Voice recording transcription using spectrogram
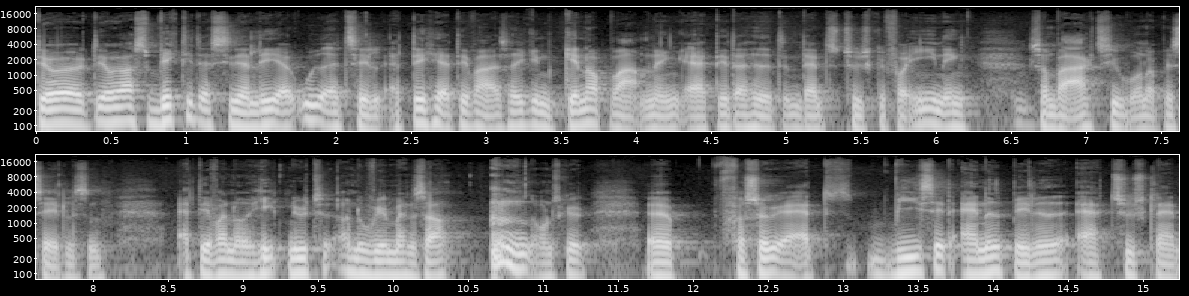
det var, det var også vigtigt at signalere ud af til, at det her, det var altså ikke en genopvarmning af det, der hed den dansk-tyske forening, som var aktiv under besættelsen. At det var noget helt nyt, og nu vil man så undskyld, øh, forsøge at vise et andet billede af Tyskland.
